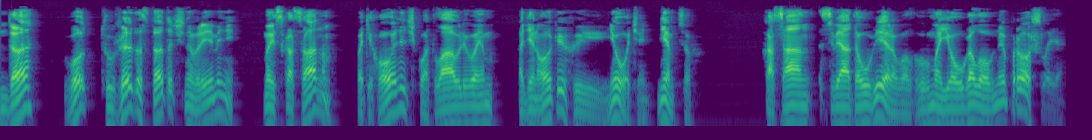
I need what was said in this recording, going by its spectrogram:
Да, вот уже достаточно времени мы с Хасаном потихонечку отлавливаем одиноких и не очень немцев. Хасан свято уверовал в мое уголовное прошлое.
